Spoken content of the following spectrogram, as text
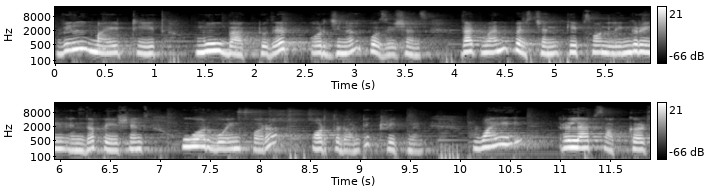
will my teeth move back to their original positions? That one question keeps on lingering in the patients who are going for a orthodontic treatment. Why relapse occurs?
